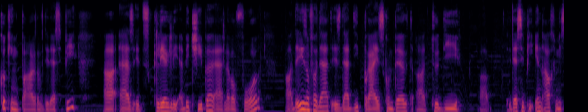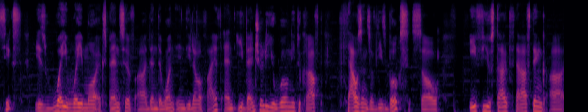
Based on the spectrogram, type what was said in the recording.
cooking part of the recipe, uh, as it's clearly a bit cheaper at level 4. Uh, the reason for that is that the price compared uh, to the uh, recipe in Alchemy 6 is way way more expensive than the one in the level 5 and eventually you will need to craft thousands of these books so if you start crafting uh,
